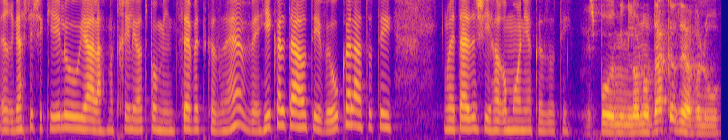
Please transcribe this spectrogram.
והרגשתי שכאילו, יאללה, מתחיל להיות פה מין צוות כזה, והיא קלטה אותי והוא קלט אותי, והייתה איזושהי הרמוניה כזאת. יש פה מין לא נודע כזה, אבל הוא,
